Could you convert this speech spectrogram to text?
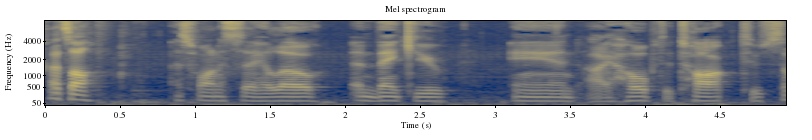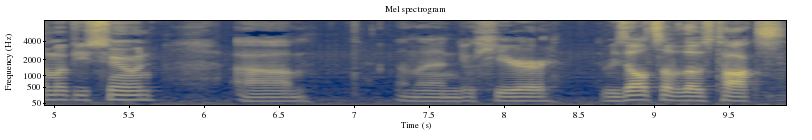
That's all. I just want to say hello and thank you, and I hope to talk to some of you soon. Um, and then you'll hear the results of those talks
